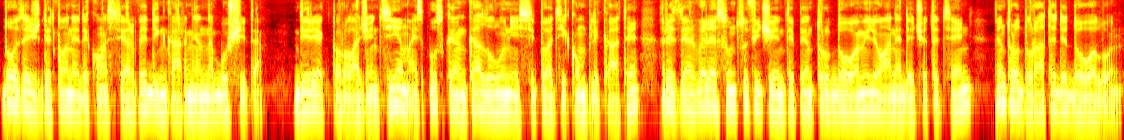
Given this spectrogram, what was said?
20 de tone de conserve din carne înăbușită. Directorul agenției a mai spus că în cazul unei situații complicate, rezervele sunt suficiente pentru 2 milioane de cetățeni pentru o durată de două luni.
